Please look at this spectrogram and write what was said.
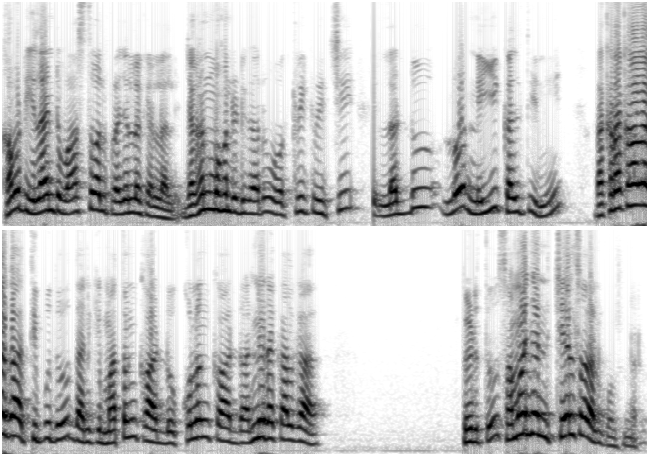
కాబట్టి ఇలాంటి వాస్తవాలు ప్రజల్లోకి వెళ్ళాలి. జగన్మోహన్ రెడ్డి గారు వక్రీకరించి లడ్డూలో నెయ్యి కల్తీని రకరకాలుగా తిప్పుతూ దానికి మతం కార్డు కులం కార్డు అన్ని రకాలుగా పెడుతూ సమాజాన్ని చేల్చాలనుకుంటున్నారు.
